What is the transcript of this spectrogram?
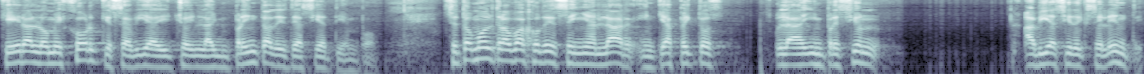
que era lo mejor que se había hecho en la imprenta desde hacía tiempo. Se tomó el trabajo de señalar en qué aspectos la impresión había sido excelente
